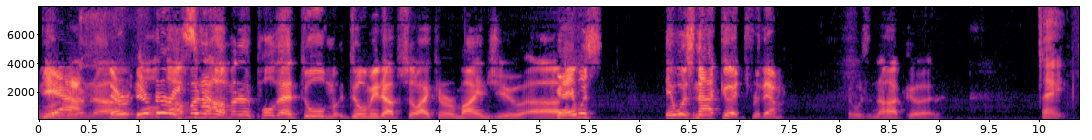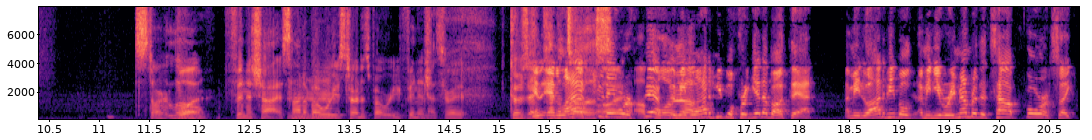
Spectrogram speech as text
Yeah, them now. they're- they're very I'm gonna. I'm gonna pull that dual dual meet up so I can remind you. Uh, yeah. It was, it was not good for them. It was not good. Hey, start low, What? finish high. It's not about where you start; it's about where you finish. That's right. Because And, and last year they were fifth. I it mean, a lot of people forget about that. I mean, a lot of people. I mean, you remember the top four? It's like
